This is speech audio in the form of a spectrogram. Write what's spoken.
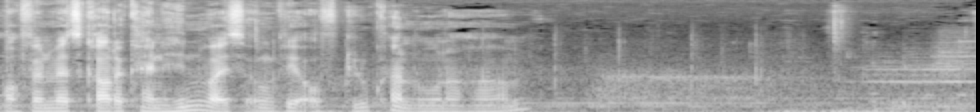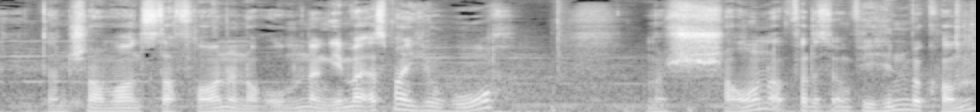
Auch wenn wir jetzt gerade keinen Hinweis irgendwie auf Glukanone haben. Dann schauen wir uns da vorne noch um. Dann gehen wir erstmal hier hoch. Mal schauen, ob wir das irgendwie hinbekommen.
